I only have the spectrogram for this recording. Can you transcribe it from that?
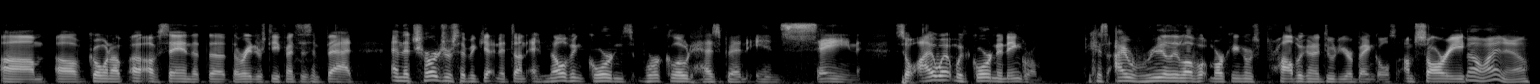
um, of going up uh, of saying that the the Raiders defense isn't bad, and the Chargers have been getting it done. And Melvin Gordon's workload has been insane. So I went with Gordon and Ingram because I really love what Mark Ingram's probably going to do to your Bengals. I'm sorry. No, I know.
